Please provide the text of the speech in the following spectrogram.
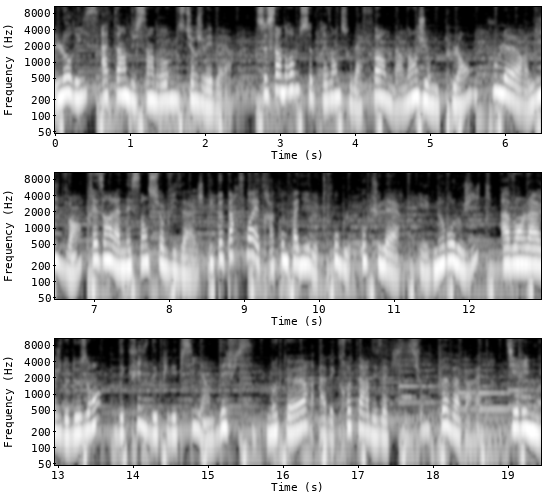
Loris atteint du syndrome Sturge-Weber. Ce syndrome se présente sous la forme d'un angiome plan, couleur lit de vin, présent à la naissance sur le visage. Il peut parfois être accompagné de troubles oculaires et neurologiques. Avant l'âge de 2 ans, des crises d'épilepsie et un déficit moteur avec retard des acquisitions peuvent apparaître. Thierry nous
